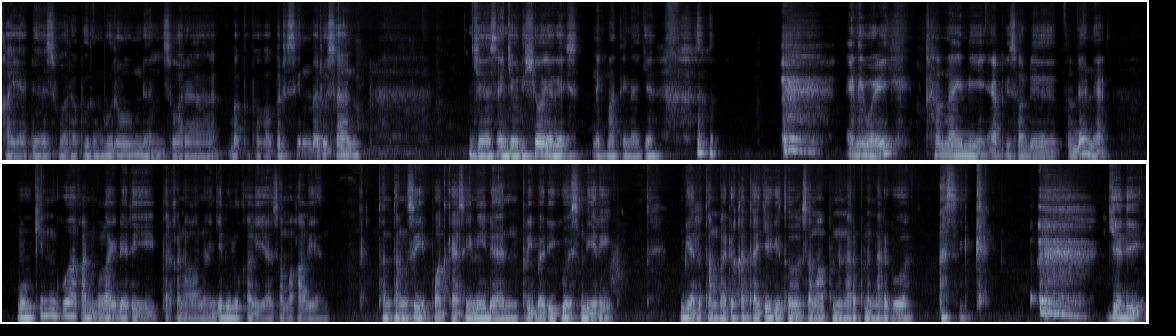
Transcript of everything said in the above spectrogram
Kayak ada suara burung-burung dan suara bapak-bapak bersin barusan just enjoy the show ya guys. Nikmatin aja. Anyway karena ini episode perdana mungkin gue akan mulai dari perkenalan aja dulu kali ya sama kalian tentang si podcast ini dan pribadi gue sendiri. Biar tambah dekat aja gitu sama pendengar-pendengar gue asik. Jadi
